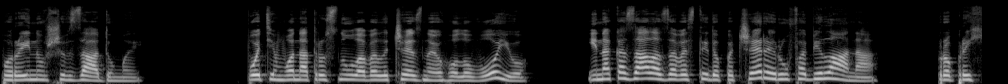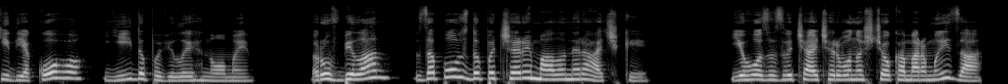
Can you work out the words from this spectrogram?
поринувши в задуми. Потім вона труснула величезною головою і наказала завести до печери руфа Білана, про прихід якого їй доповіли гноми. Руф Білан заповз до печери мало не рачки. Його зазвичай червонощока мармиза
